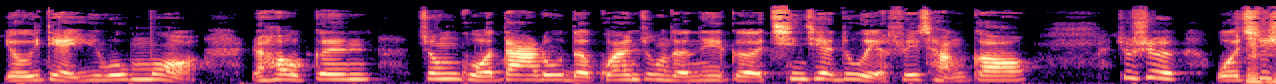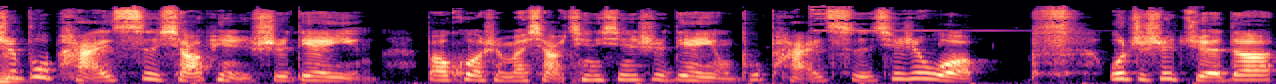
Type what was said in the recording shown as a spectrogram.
有一点幽默，然后跟中国大陆的观众的那个亲切度也非常高。就是我其实不排斥小品式电影，包括什么小清新式电影，不排斥。其实我，我只是觉得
